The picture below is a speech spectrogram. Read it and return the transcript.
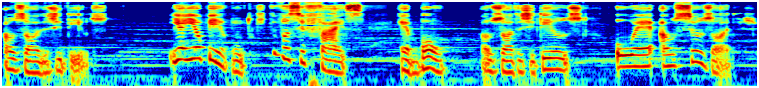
aos olhos de Deus. E aí eu pergunto: o que, que você faz? É bom aos olhos de Deus ou é aos seus olhos?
